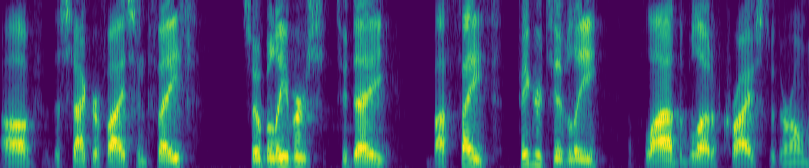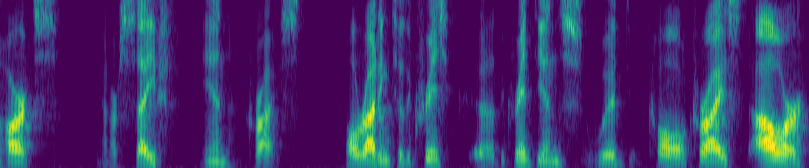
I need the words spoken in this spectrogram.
of the sacrifice in faith, so, believers today, by faith, figuratively apply the blood of Christ to their own hearts and are safe in Christ. Paul, writing to the, uh, the Corinthians, would call Christ our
